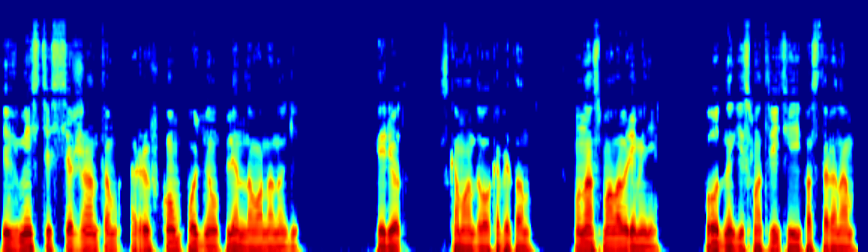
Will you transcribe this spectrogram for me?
и вместе с сержантом рывком поднял пленного на ноги. «Вперед!» — скомандовал капитан. «У нас мало времени. Под ноги смотрите и по сторонам».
